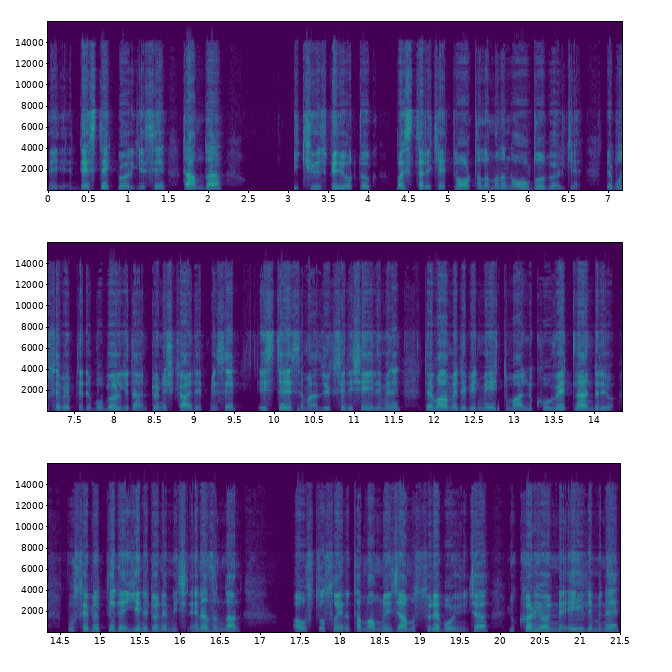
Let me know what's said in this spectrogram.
e, destek bölgesi tam da 200 periyotluk basit hareketli ortalamanın olduğu bölge ve bu sebeple de bu bölgeden dönüş kaydetmesi ister istemez yükseliş eğiliminin devam edebilme ihtimalini kuvvetlendiriyor. Bu sebeple de yeni dönem için en azından Ağustos ayını tamamlayacağımız süre boyunca yukarı yönlü eğilimine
